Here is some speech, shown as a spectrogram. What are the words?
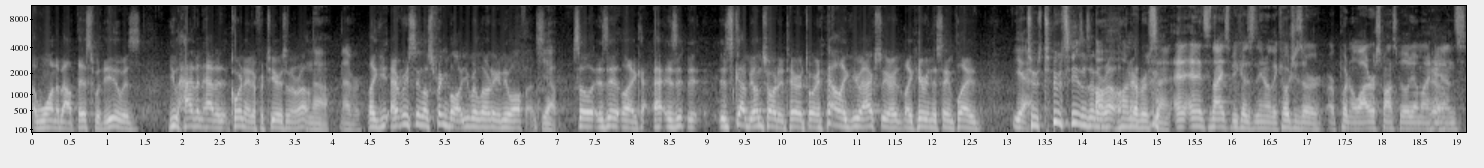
uh, one about this with you. Is you haven't had a coordinator for two years in a row. no, never. Like you, every single spring ball, you were learning a new offense. Yeah. So is it like, is it? It's got to be uncharted territory now. Like you actually are like hearing the same play. Yeah. Two two seasons in a row. hundred percent, and and it's nice because you know the coaches are, are putting a lot of responsibility on my Yeah. hands.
